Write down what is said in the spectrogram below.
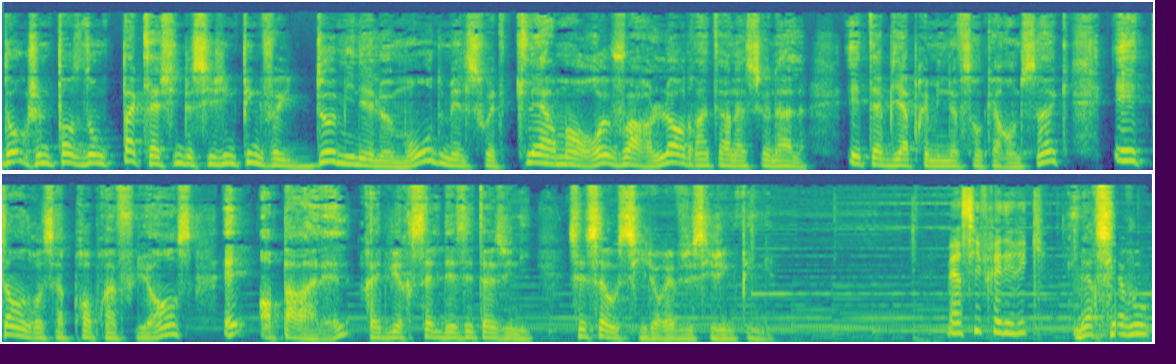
Donc je ne pense donc pas que la Chine de Xi Jinping veuille dominer le monde, mais elle souhaite clairement revoir l'ordre international établi après 1945, étendre sa propre influence et, en parallèle, réduire celle des États-Unis. C'est ça aussi le rêve de Xi Jinping. Merci Frédéric. Merci à vous.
